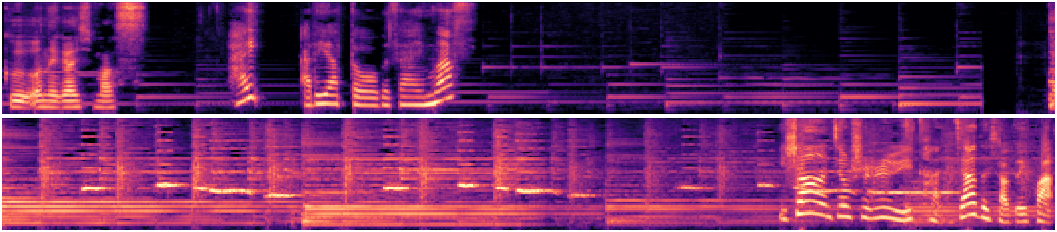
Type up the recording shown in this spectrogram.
クお願いします。はい、ありがとうございます。上就是日语砍价的小对话，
